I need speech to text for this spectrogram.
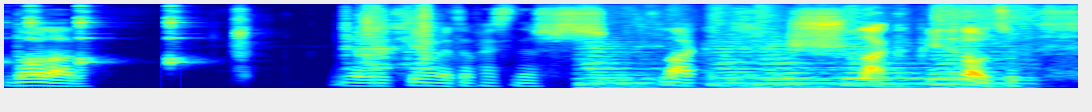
Dolar. Nie wrócimy, to fajny szlak. Szlak, 5 dolców.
